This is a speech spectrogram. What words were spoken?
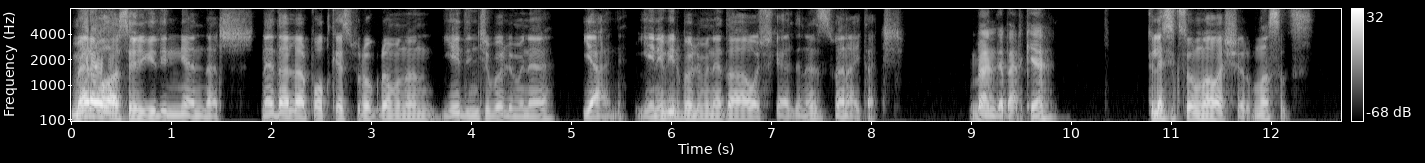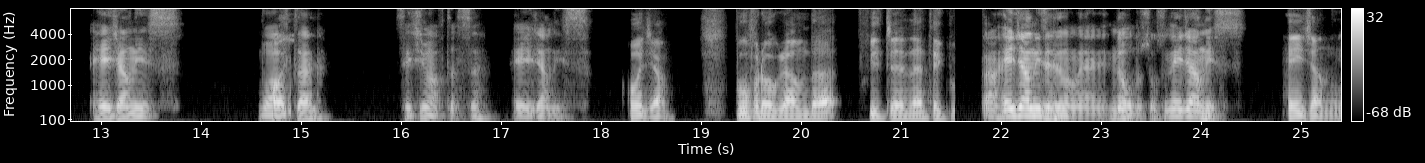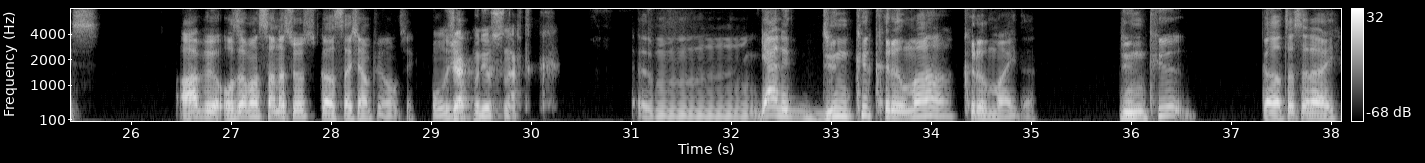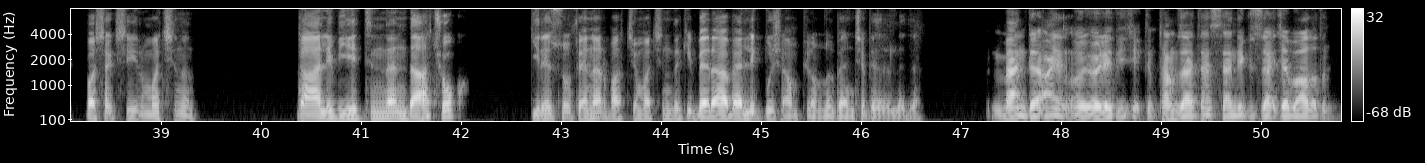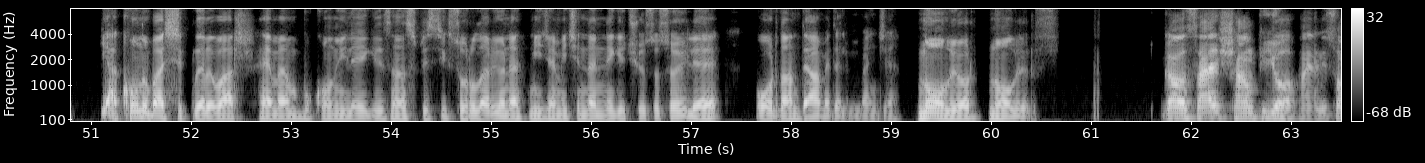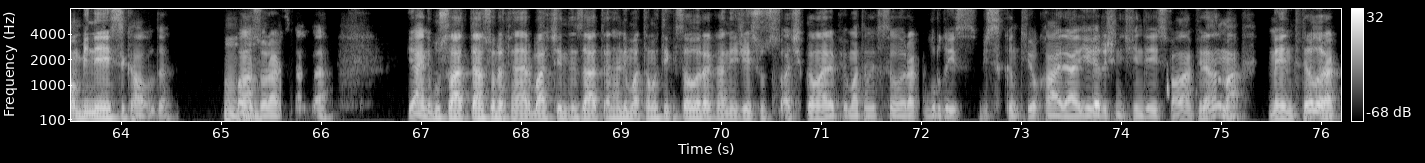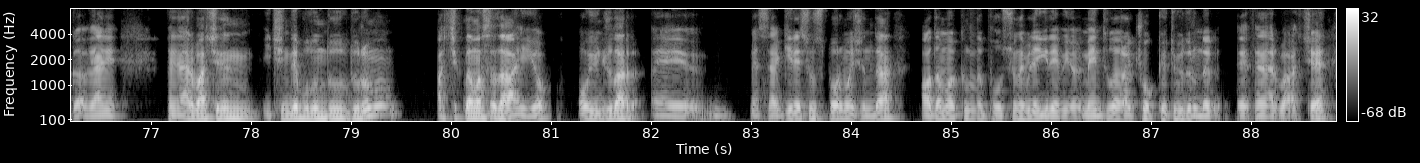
Merhabalar sevgili dinleyenler. Ne derler podcast programının yedinci bölümüne yani yeni bir bölümüne daha hoş geldiniz. Ben Aytaç. Ben de Berke. Klasik sorumla başlıyorum. Nasılsınız? Heyecanlıyız. Bu Hay hafta seçim haftası. Heyecanlıyız. hocam. Bu programda filtrelenen tek Tamam heyecanlıyız dedim ama yani. Ne olursa olsun heyecanlıyız. heyecanlıyız. Abi o zaman sana söz Galatasaray şampiyon olacak. Olacak mı diyorsun artık? Yani dünkü kırılma kırılmaydı. Dünkü Galatasaray Başakşehir maçının galibiyetinden daha çok Giresun-Fenerbahçe maçındaki beraberlik bu şampiyonluğu bence belirledi. Ben de aynen öyle diyecektim. Tam zaten sen de güzelce bağladın. Ya konu başlıkları var. Hemen bu konuyla ilgili sana spesifik sorular yöneltmeyeceğim. İçinden ne geçiyorsa söyle. Oradan devam edelim bence. Ne oluyor? Ne oluyoruz? Galatasaray şampiyon. Hani son bir neyesi kaldı. Hı Bana sorarsan da. Yani bu saatten sonra Fenerbahçe'nin zaten hani matematiksel olarak hani Jesus açıklamalar yapıyor. Matematiksel olarak buradayız. Bir sıkıntı yok. Hala yarışın içindeyiz falan filan ama mental olarak yani Fenerbahçe'nin içinde bulunduğu durumun açıklaması dahi yok. Oyuncular e, mesela Giresunspor maçında adam akıllı pozisyona bile giremiyor. Mental olarak çok kötü bir durumda e, Fenerbahçe.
